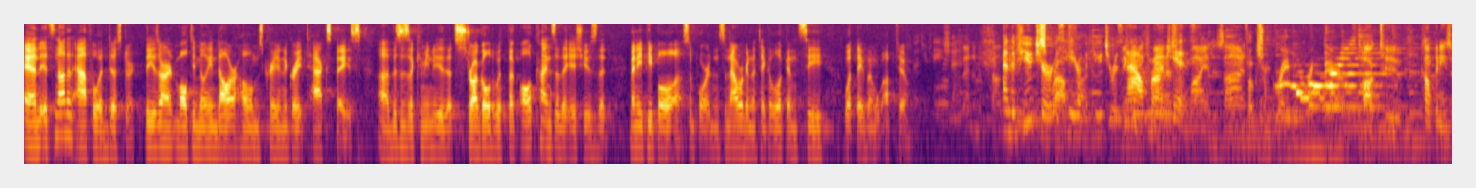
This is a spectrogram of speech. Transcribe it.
and it's not an affluent district. These aren't multi-million dollar homes creating a great tax base. Uh, this is a community that's struggled with the, all kinds of the issues that many people uh, support. And so now we're going to take a look and see what they've been up to. And the future is here, the future is now for our kids. Maya Design, Folks from Grable, Greg Barrows. talk to companies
